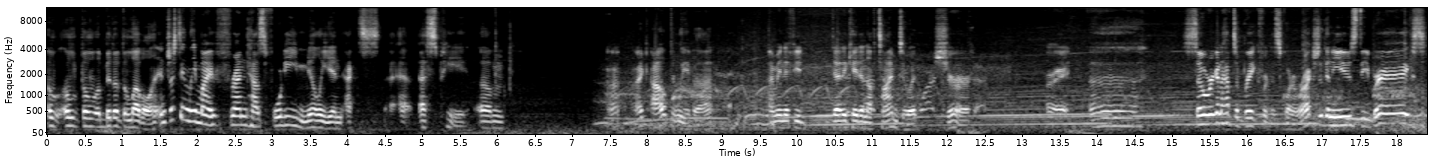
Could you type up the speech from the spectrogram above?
a, a, a, bit of the level. Interestingly, my friend has 40 million X, SP. Um, I, I, will believe that. I mean, if you dedicate enough time to it, sure. Alright, uh... So we're gonna have to brake for this corner. We're actually gonna use the brakes!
